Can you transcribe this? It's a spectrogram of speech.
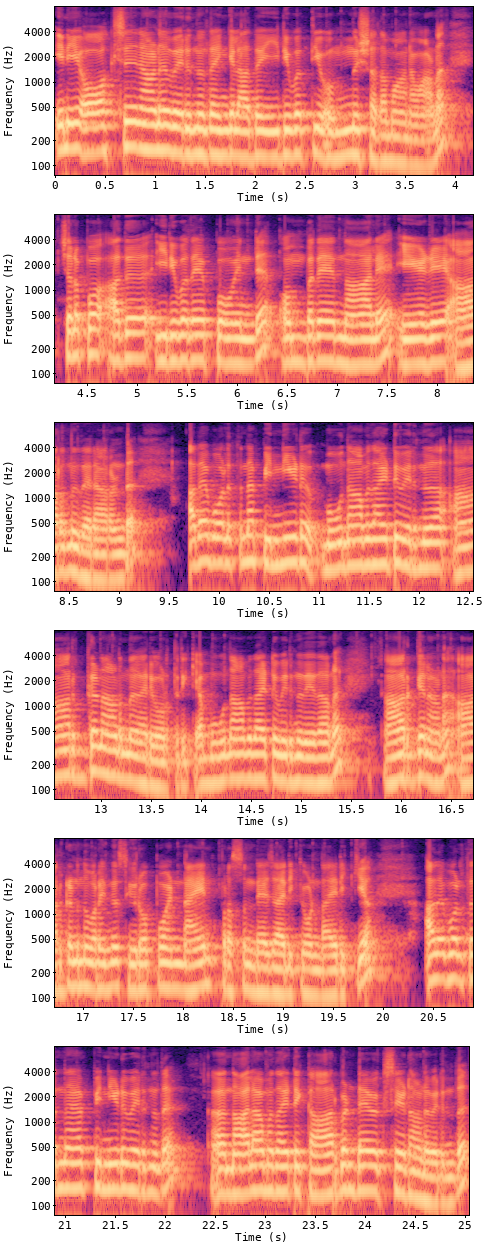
ഇനി ഓക്സിജനാണ് വരുന്നതെങ്കിൽ അത് ഇരുപത്തി ഒന്ന് ശതമാനമാണ്. ചിലപ്പോൾ അത് ഇരുപത് പോയിന്റ് ഒമ്പത് നാല് ഏഴ് ആറെന്ന് തരാറുണ്ട്. അതേപോലെ തന്നെ പിന്നീട് മൂന്നാമതായിട്ട് വരുന്നത് ആർഗൺ ആണെന്ന കാര്യം ഓർത്തിരിക്കുക. മൂന്നാമതായിട്ട് വരുന്നത് ഏതാണ്? ആർഗൺ ആണ്. ആർഗൺ എന്ന് പറയുന്നത് സീറോ പോയിന്റ് നയൻ പെർസെന്റേജ് ആയിരിക്കും ഉണ്ടായിരിക്കുക. അതേപോലെ തന്നെ പിന്നീട് വരുന്നത് നാലാമതായിട്ട് കാർബൺ ഡൈ ഓക്സൈഡ് ആണ് വരുന്നത്.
